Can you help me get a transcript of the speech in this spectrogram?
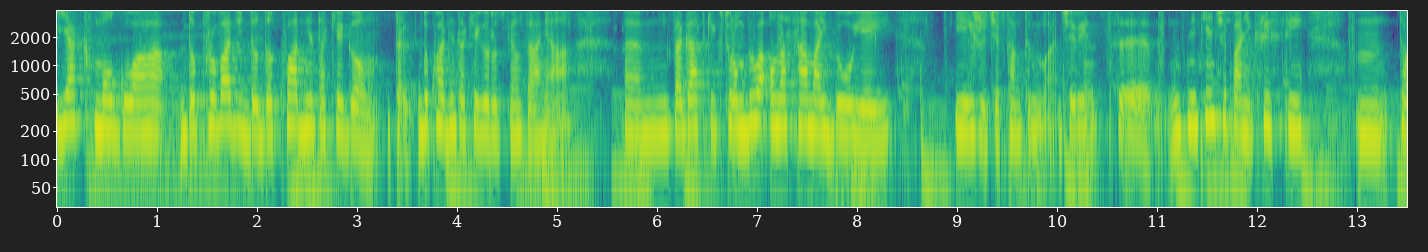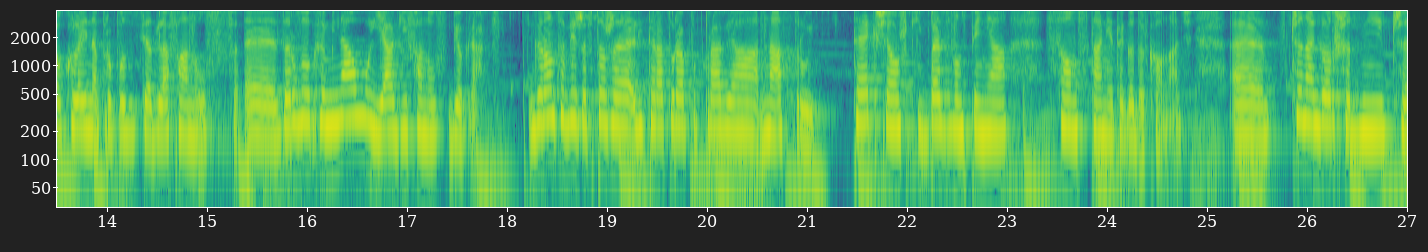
jak mogła doprowadzić do dokładnie takiego, te, dokładnie takiego rozwiązania em, zagadki, którą była ona sama i było jej, jej życie w tamtym momencie. Więc e, zniknięcie pani Christie mm, to kolejna propozycja dla fanów e, zarówno kryminału, jak i fanów biografii. Gorąco wierzę w to, że literatura poprawia nastrój te książki bez wątpienia są w stanie tego dokonać. E, czy na gorsze dni, czy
